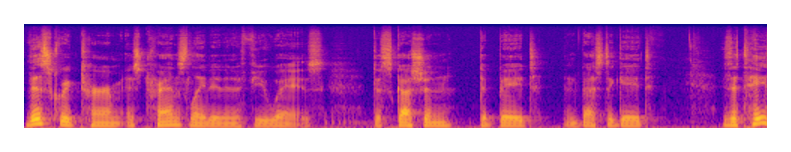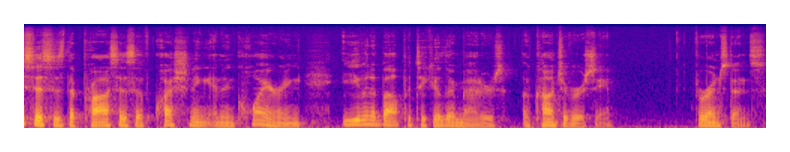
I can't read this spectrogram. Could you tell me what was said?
This Greek term is translated in a few ways discussion, debate, investigate. Zetasis is the process of questioning and inquiring even about particular matters of controversy. For instance,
